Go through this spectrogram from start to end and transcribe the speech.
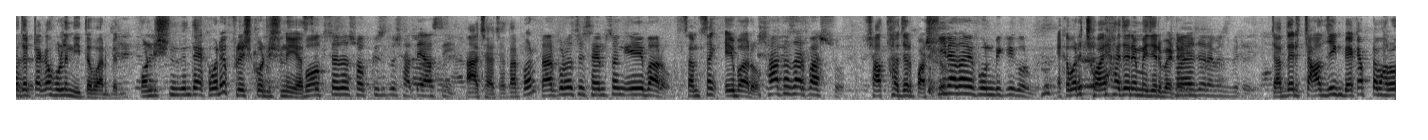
হাজার টাকা হলে নিতে পারবেন। কন্ডিশন কিন্তু একেবারে ফ্রেশ কন্ডিশনেই আছে। বক্স চার্জার সবকিছু তো সাথে আসি আচ্ছা আচ্ছা তারপর? তারপর হচ্ছে স্যামসাং এ বারো। স্যামসাং এবারও সাত হাজার পাঁচশো। সাত হাজার পাঁচশো। কিনা দামে ফোন বিক্রি করব। একেবারে ছয় হাজার এমএজের ছয় ব্যাটারি হাজার এমএস ব্যাটারি যাদের চার্জিং ব্যাকআপটা ভালো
